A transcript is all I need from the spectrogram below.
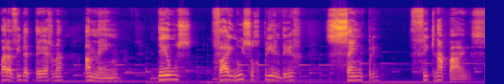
para a vida eterna. Amém. Deus vai nos surpreender sempre. Fique na paz.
